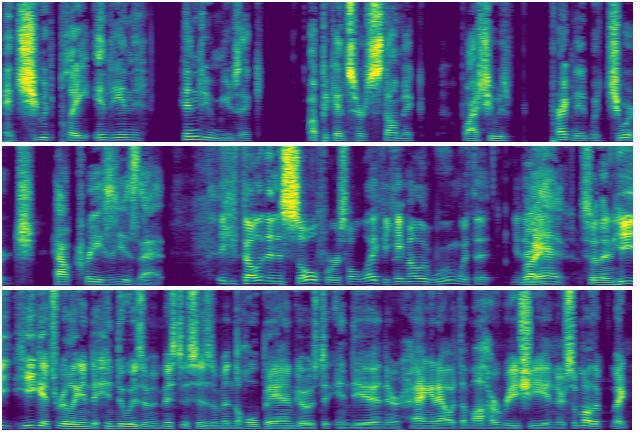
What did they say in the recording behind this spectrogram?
and she would play Indian Hindu music up against her stomach while she was pregnant with George. How crazy is that? he felt it in his soul for his whole life. He came out of the womb with it. You know, Yeah. So then he he gets really into Hinduism and mysticism, and the whole band goes to India, and they're hanging out with the Maharishi, and there's some other like.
